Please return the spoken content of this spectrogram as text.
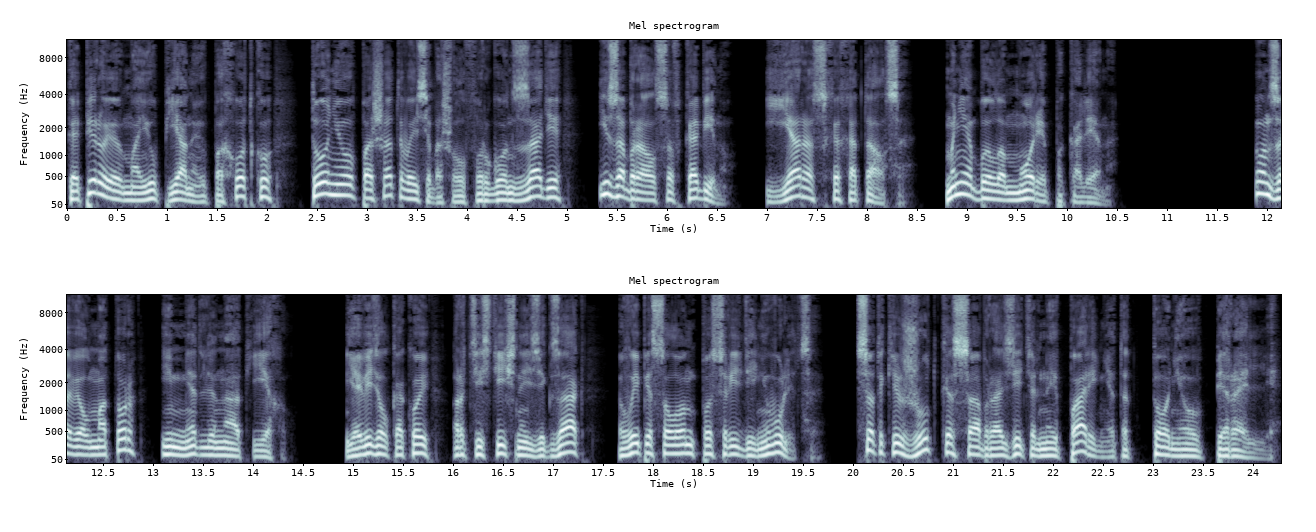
Копируя мою пьяную походку, Тонио, пошатываясь, обошел фургон сзади и забрался в кабину. Я расхохотался. Мне было море по колено. Он завел мотор и медленно отъехал. Я видел, какой артистичный зигзаг — выписал он посредине улицы. Все-таки жутко сообразительный парень этот Тонио Пирелли.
